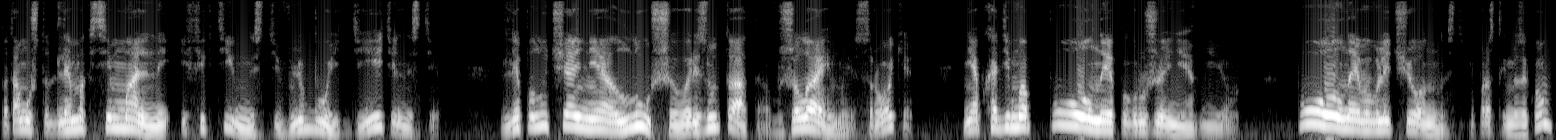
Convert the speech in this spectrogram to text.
потому что для максимальной эффективности в любой деятельности – для получения лучшего результата в желаемые сроки необходимо полное погружение в нее, полная вовлеченность. И простым языком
